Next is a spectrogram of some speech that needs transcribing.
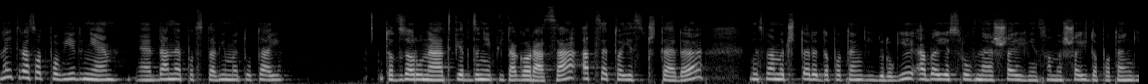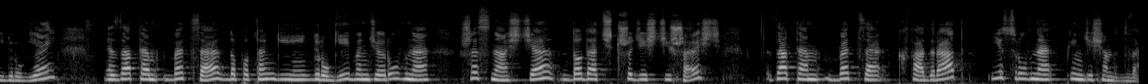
No i teraz odpowiednie e, dane podstawimy tutaj do wzoru na twierdzenie Pitagorasa. AC to jest 4, więc mamy 4 do potęgi drugiej, AB jest równe 6, więc mamy 6 do potęgi drugiej. Zatem BC do potęgi drugiej będzie równe 16, dodać 36, Zatem BC kwadrat jest równe 52.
